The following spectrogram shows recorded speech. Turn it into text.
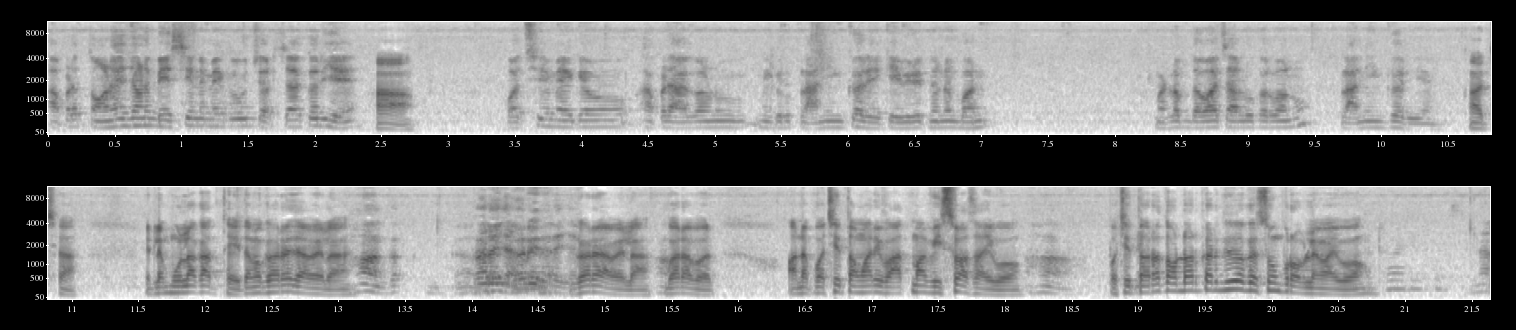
આપણે ત્રણેય જણ બેસીને મેં કહ્યું ચર્ચા કરીએ. હા. પછી મેં કહ્યું આપણે આગળનું મેં કીધું પ્લાનિંગ કરીએ કેવી રીતનું બંધ મતલબ દવા ચાલુ કરવાનું પ્લાનિંગ કરીએ એમ. અચ્છા. એટલે મુલાકાત થઈ. તમે ઘરે જ આવેલા? હા ઘરે જ આવે, ઘરે જ આવે. ઘરે આવેલા. બરાબર. અને પછી તમારી વાતમાં વિશ્વાસ આવ્યો? હા. પછી તરત ઓર્ડર કરી દીધો કે શું પ્રોબ્લેમ આવ્યો? ના,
